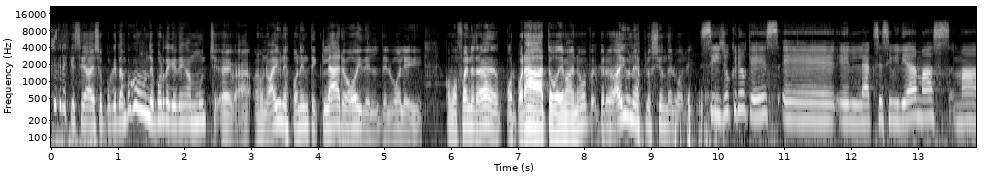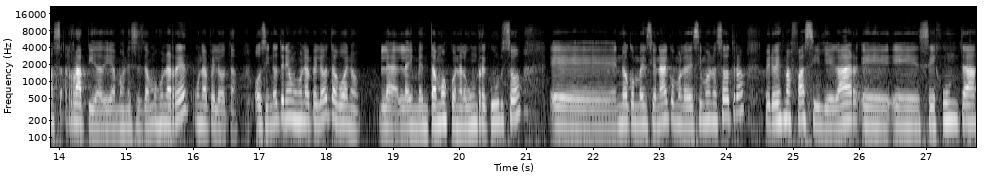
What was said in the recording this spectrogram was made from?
qué crees que sea eso? Porque tampoco es un deporte que tenga mucho... Eh, bueno, hay un exponente claro hoy del, del vóley, como fue en otra vez, Porporato o demás, ¿no? Pero hay una explosión del vóley. Sí, yo creo que es eh, la accesibilidad más rápida, digamos. Necesitamos una red, una pelota. O si no tenemos una pelota, bueno, la, inventamos con algún recurso eh, no convencional, como lo decimos nosotros, pero es más fácil llegar, eh, eh, se junta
